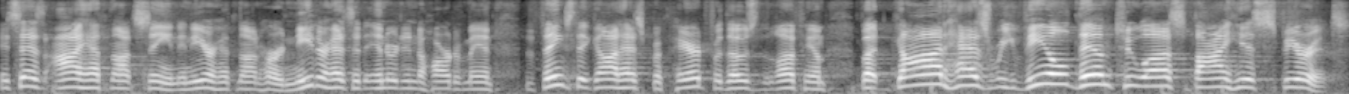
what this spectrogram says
It says, Eye hath not seen, and ear hath not heard, neither has it entered into the heart of man the things that God has prepared for those that love him, but God has revealed them to us by his Spirit.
